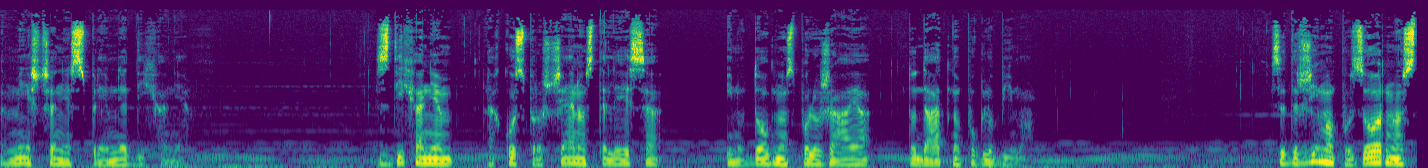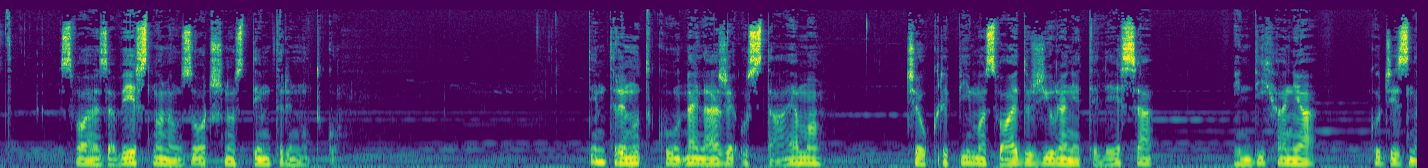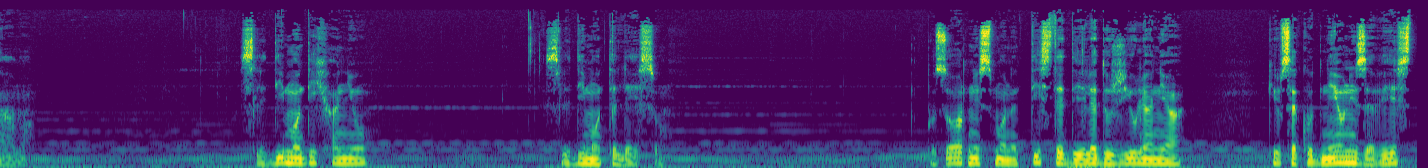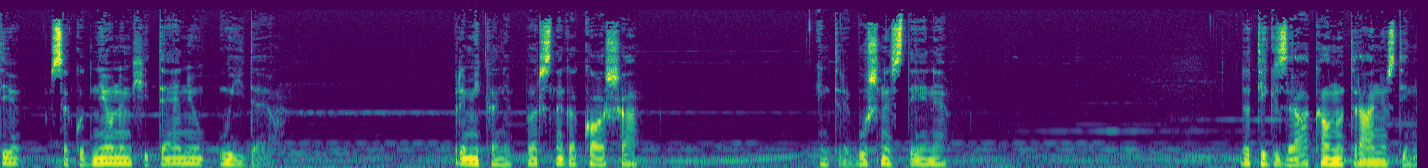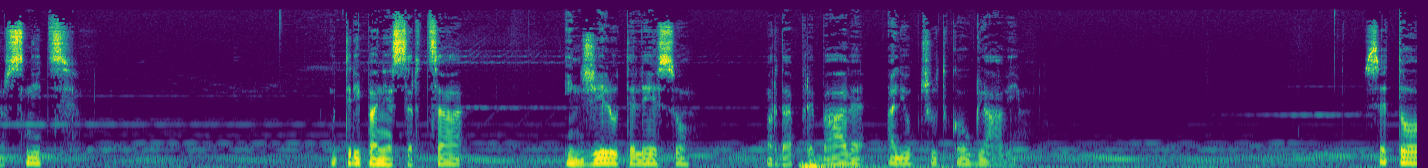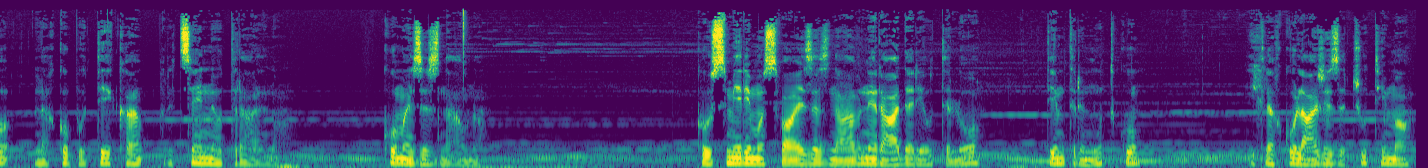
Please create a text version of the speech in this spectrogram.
Nameščanje spremlja dihanje. Z dihanjem lahko sproščenost telesa in udobnost položaja dodatno poglobimo. Zadržimo pozornost, svojo zavestno navzočnost v tem trenutku. V tem trenutku najlažje ostajamo, če ukrepimo svoje doživljanje telesa in dihanja, kot že znamo. Sledimo dihanju, sledimo telesu. Pozorni smo na tiste dele doživljanja, ki v vsakodnevni zavesti, v vsakodnevnem hitenju uidejo. Premikanje prsnega koša in trebušne stene, dotik zraka v notranjosti nosnic, utripanje srca in žil v telesu, morda prebave ali občutkov v glavi. Vse to lahko poteka precej neutralno, komaj zaznavno. Ko usmerimo svoje zaznavne radarje v telo, v tem trenutku jih lahko lažje začutimo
